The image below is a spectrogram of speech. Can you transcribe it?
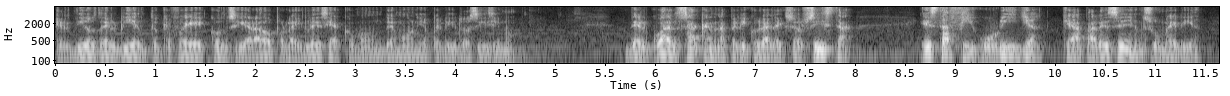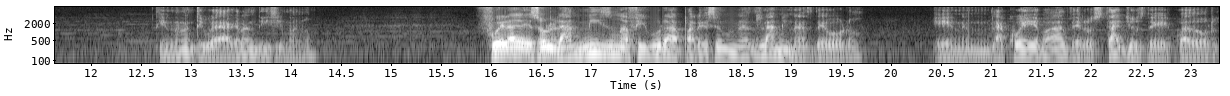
el dios del viento, que fue considerado por la iglesia como un demonio peligrosísimo, del cual sacan la película El exorcista. Esta figurilla que aparece en Sumeria tiene una antigüedad grandísima, ¿no? Fuera de eso, la misma figura aparece en unas láminas de oro en la cueva de los tallos de Ecuador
